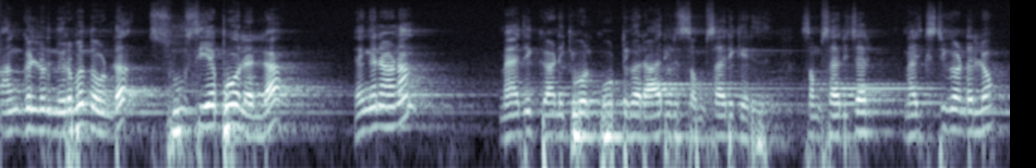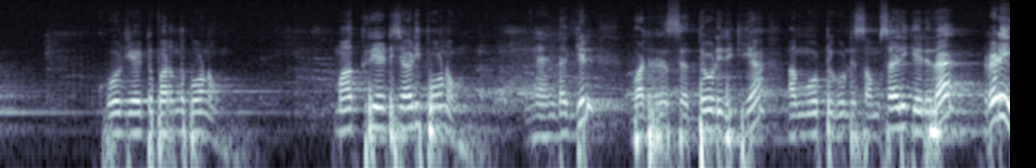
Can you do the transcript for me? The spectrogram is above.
അങ്കിളിനൊരു നിർബന്ധമുണ്ട്. സൂസിയെ പോലല്ല. എങ്ങനെയാണ് മാജിക് കാണിക്കുമ്പോൾ കൂട്ടുകാർ ആരും സംസാരിക്കരുത്. സംസാരിച്ചാൽ മാജിക് സ്റ്റിക്ക് ഉണ്ടല്ലോ. കോഴിയായിട്ട് പറന്ന് പോകണോ മാക്രിയായിട്ട് ചാടി പോകണോ വേണ്ടെങ്കിൽ വളരെ ശ്രദ്ധയോടെ ഇരിക്കുക അങ്ങോട്ട് കൊണ്ട് സംസാരിക്കരുത്. റെഡി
